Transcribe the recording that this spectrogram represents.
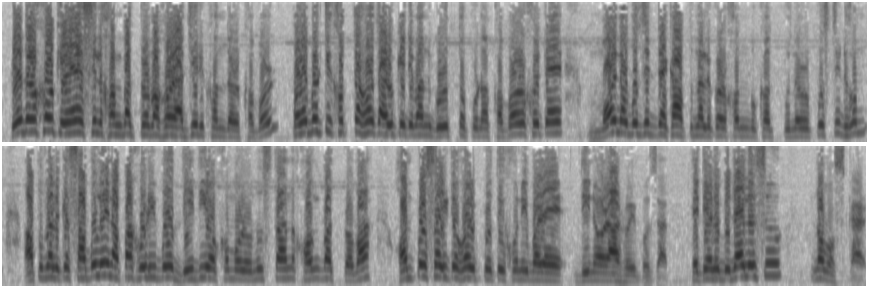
প্ৰিয় দৰ্শক এয়াই আছিল সংবাদ প্ৰবাহৰ আজিৰ খণ্ডৰ খবৰ। পৰৱৰ্তী সপ্তাহত আৰু কেইটামান গুৰুত্বপূৰ্ণ খবৰৰ সৈতে মই নৱজিত ডেকা আপোনালোকৰ সন্মুখত পুনৰ উপস্থিত হ'ম। আপোনালোকে চাবলৈ নাপাহৰিব ডি ডি অসমৰ অনুষ্ঠান সংবাদ প্ৰবাহ সম্প্ৰচাৰিত হয় প্ৰতি শনিবাৰে দিনৰ আঢ়ৈ বজাত। তেতিয়ালৈ বিদায় লৈছো। নমস্কাৰ।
